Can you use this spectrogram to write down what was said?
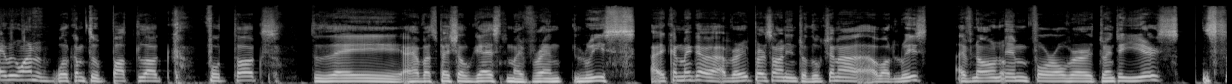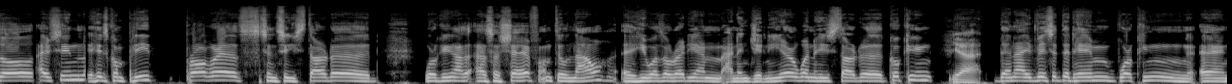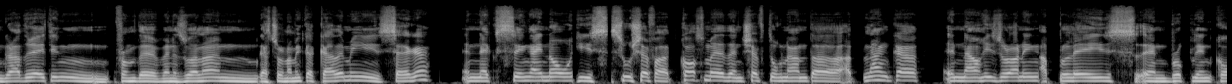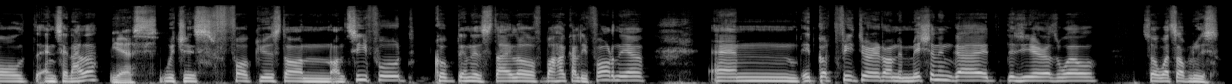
Hi, everyone. Welcome to Potluck Food Talks. Today, I have a special guest, my friend Luis. I can make a, a very personal introduction uh, about Luis. I've known him for over 20 years. So I've seen his complete progress since he started working as, a chef until now. Uh, he was already an, an engineer when he started cooking. Yeah. Then I visited him working and graduating from the Venezuelan Gastronomic Academy, CEGA. And next thing I know, he's sous chef at Cosme, then chef tournant uh, at Blanca. And now he's running a place in Brooklyn called Ensenada, Yes. which is focused on, on seafood, cooked in the style of Baja California. And it got featured on the Michelin Guide this year as well. So what's up, Luis?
